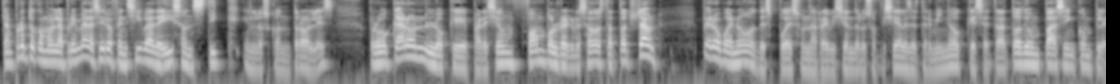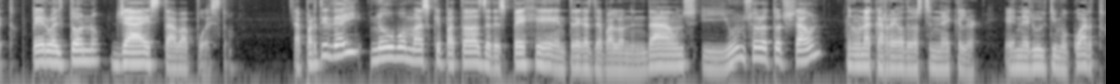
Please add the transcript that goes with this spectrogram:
Tan pronto como la primera serie ofensiva de Eason Stick en los controles, provocaron lo que parecía un fumble regresado hasta touchdown, pero bueno, después una revisión de los oficiales determinó que se trató de un pase incompleto, pero el tono ya estaba puesto. A partir de ahí no hubo más que patadas de despeje, entregas de balón en downs y un solo touchdown en un acarreo de Austin Eckler en el último cuarto.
